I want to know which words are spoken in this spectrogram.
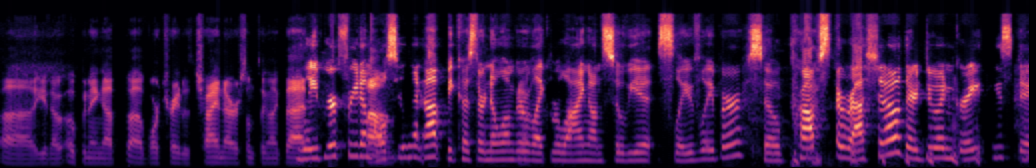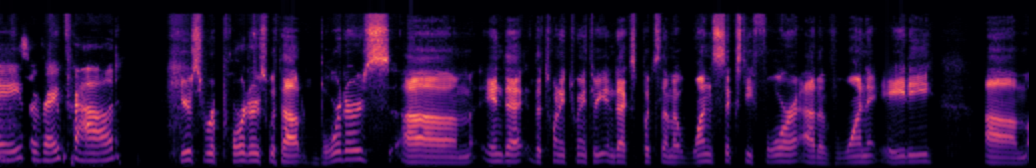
uh you know opening up uh, more trade with china or something like that. Labor freedom um, also went up because they're no longer yeah. like relying on soviet slave labor. So props to russia. They're doing great these days. We're very proud. Here's reporters without borders. Um index the 2023 index puts them at 164 out of 180 um,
